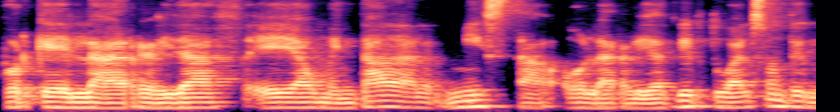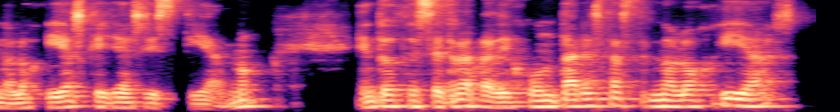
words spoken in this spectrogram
porque la realidad eh, aumentada, mixta o la realidad virtual son tecnologías que ya existían. ¿no? Entonces, se trata de juntar estas tecnologías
